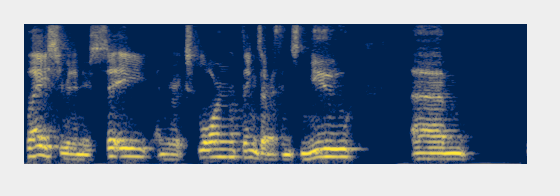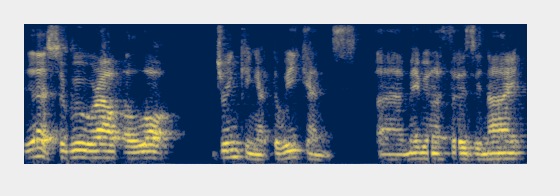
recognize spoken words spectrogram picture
place, you're in a new city, and you're exploring things. Everything's new. Um, yeah, so we were out a lot drinking at the weekends. Uh, maybe on a Thursday night,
